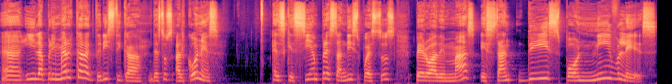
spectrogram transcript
Ah, y la primera característica de estos halcones es que siempre están dispuestos, pero además están disponibles.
